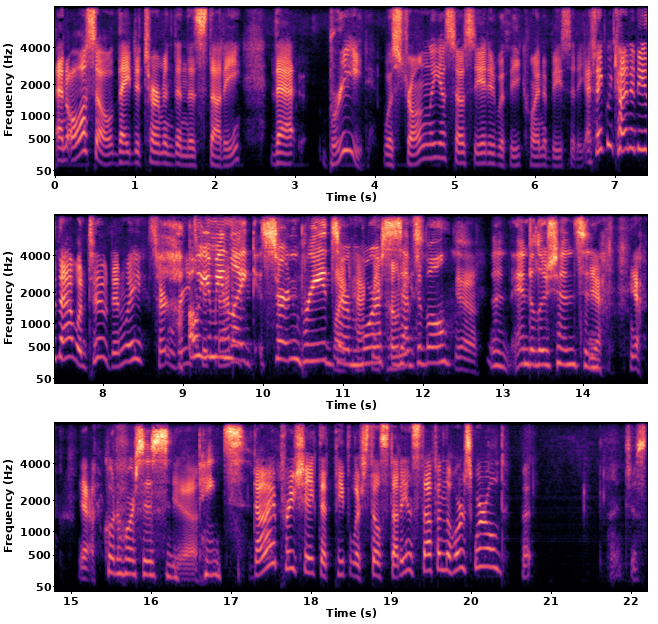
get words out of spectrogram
And also, they determined in this study that breed was strongly associated with equine obesity. I think we kind of knew that one too, didn't we? Certain breeds. Oh, you mean like certain breeds Like are Hackney more ponies? susceptible? Yeah, And Andalusians and yeah, yeah, yeah. quarter horses and Yeah. paints. Now, I appreciate that people are still studying stuff in the horse world, but I just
